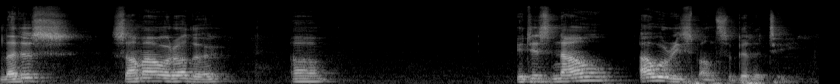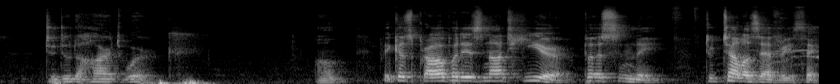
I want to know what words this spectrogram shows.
let us somehow or other, uh, it is now our responsibility to do the hard work. Uh, because Prabhupada is not here personally to tell us everything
